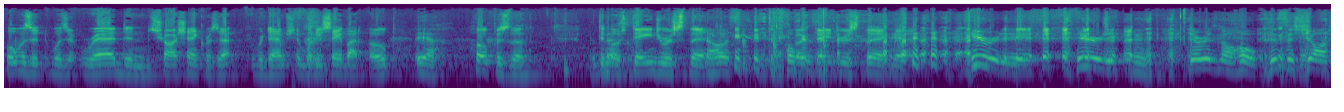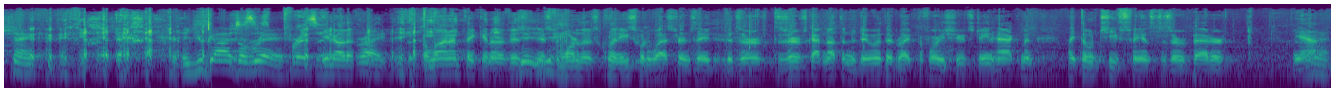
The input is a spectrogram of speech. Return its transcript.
what was it? Was it Red in Shawshank Redemption? What do you say about hope? yeah. Hope is the the most dangerous thing. No, it's- the most dangerous thing, man. Here it is. Here it is. There is no hope. This is Shawshank. and you guys are red. Prison. You know, the, Right. the line I'm thinking of is, Yeah, is from one of those Clint Eastwood westerns. They deserve deserves got nothing to do with it. Right before he shoots Gene Hackman, like don't Chiefs fans deserve better? Yeah.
